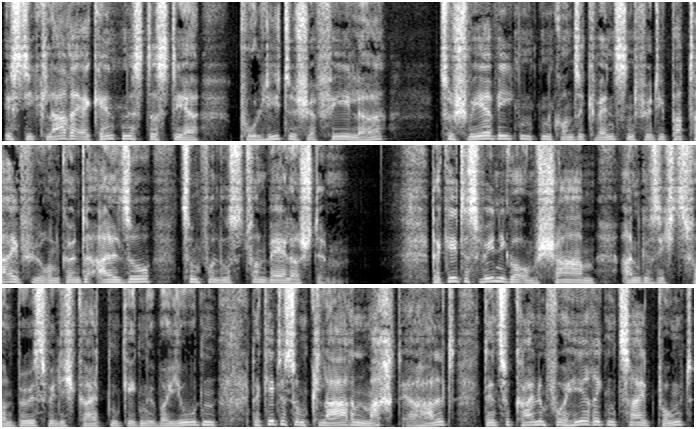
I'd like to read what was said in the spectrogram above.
ist die klare Erkenntnis, dass der politische Fehler zu schwerwiegenden Konsequenzen für die Partei führen könnte, also zum Verlust von Wählerstimmen. Da geht es weniger um Scham angesichts von Böswilligkeiten gegenüber Juden, da geht es um klaren Machterhalt, denn zu keinem vorherigen Zeitpunkt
